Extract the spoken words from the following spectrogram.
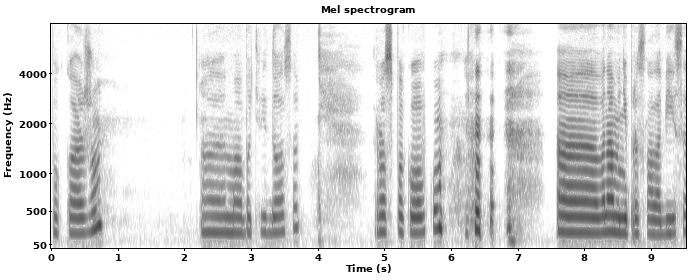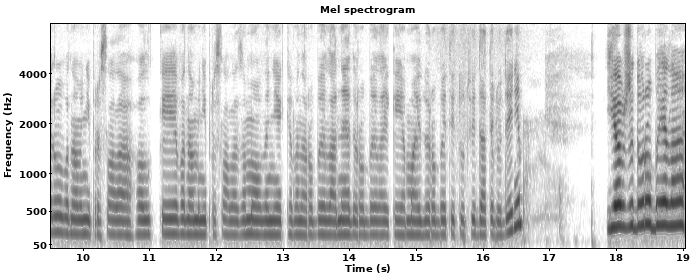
покажу, е, мабуть, відоса. Розпаковку. Вона мені прислала бісеру, вона мені прислала голки, вона мені прислала замовлення, яке вона робила, не доробила, яке я маю доробити тут віддати людині. Я вже доробила,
